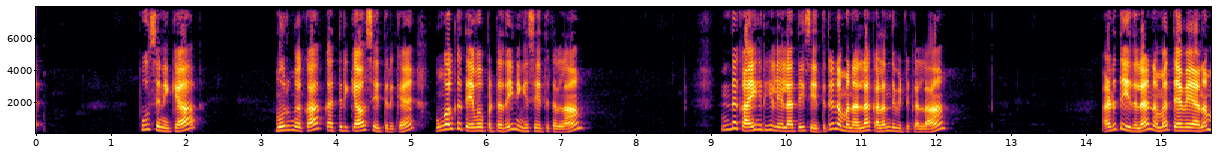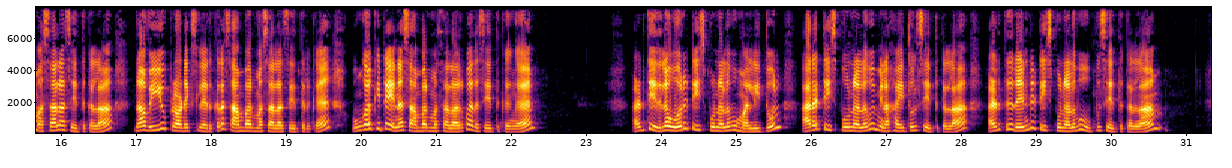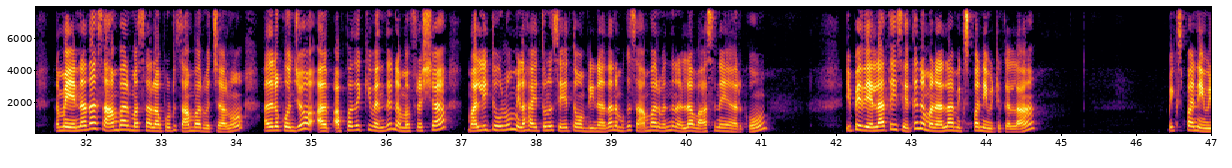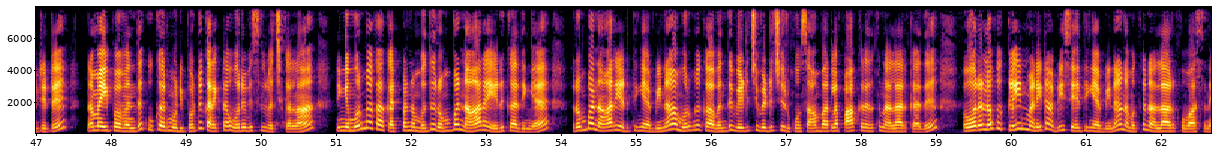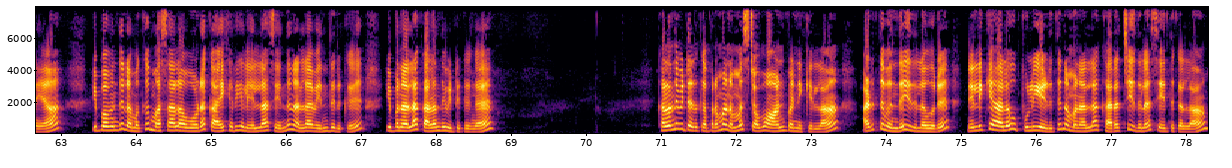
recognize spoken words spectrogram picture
பூசணிக்காய் முருங்கைக்காய் கத்திரிக்காயும் சேர்த்துருக்கேன். உங்களுக்கு தேவைப்பட்டதை நீங்கள் சேர்த்துக்கலாம். இந்த காய்கறிகள் எல்லாத்தையும் சேர்த்துட்டு நம்ம நல்லா கலந்து விட்டுக்கலாம். அடுத்து இதில் நம்ம தேவையான மசாலா சேர்த்துக்கலாம். நான் வியூ ப்ராடக்ட்ஸில் இருக்கிற சாம்பார் மசாலா சேர்த்துருக்கேன். உங்கள்கிட்ட என்ன சாம்பார் மசாலா இருக்கோ அதை சேர்த்துக்கோங்க. அடுத்து இதில் ஒரு டீஸ்பூன் அளவு மல்லித்தூள் அரை டீஸ்பூன் அளவு மிளகாய்த்தூள் சேர்த்துக்கலாம். அடுத்து ரெண்டு டீஸ்பூன் அளவு உப்பு சேர்த்துக்கலாம். நம்ம என்ன தான் சாம்பார் மசாலா போட்டு சாம்பார் வச்சாலும் அதில் கொஞ்சம் அப்போதைக்கு வந்து நம்ம ஃப்ரெஷ்ஷாக மல்லித்தூளும் மிளகாய்த்தூளும் சேர்த்தோம் அப்படின்னா தான் நமக்கு சாம்பார் வந்து நல்லா வாசனையாக இருக்கும். இப்போ இது எல்லாத்தையும் சேர்த்து நம்ம நல்லா மிக்ஸ் பண்ணி விட்டுக்கலாம். மிக்ஸ் பண்ணி விட்டுட்டு நம்ம இப்போ வந்து குக்கர் மூடி போட்டு கரெக்டாக ஒரு விசில் வச்சுக்கலாம். நீங்கள் முருங்கைக்காய் கட் பண்ணும்போது ரொம்ப நாரை எடுக்காதீங்க. ரொம்ப நார் எடுத்தீங்க அப்படின்னா முருங்கைக்காய் வந்து வெடிச்சு வெடிச்சு இருக்கும். சாம்பாரில் பார்க்குறதுக்கு நல்லா இருக்காது. ஓரளவுக்கு க்ளீன் பண்ணிவிட்டு அப்படியே சேர்த்திங்க அப்படின்னா நமக்கு நல்லாயிருக்கும் வாசனையாக இப்போ வந்து நமக்கு மசாலாவோட காய்கறிகள் எல்லாம் சேர்ந்து நல்லா வெந்திருக்கு. இப்போ நல்லா கலந்து விட்டுக்குங்க. கலந்து விட்டதுக்கப்புறமா நம்ம ஸ்டவ்வை ஆன் பண்ணிக்கலாம். அடுத்து வந்து இதில் ஒரு நெல்லிக்காய் அளவு புளி எடுத்து நம்ம நல்லா கரைச்சி இதில் சேர்த்துக்கலாம்.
